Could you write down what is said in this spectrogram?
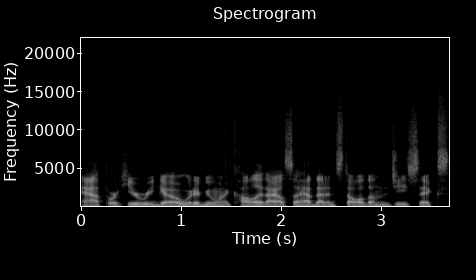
app or Here We Go, whatever you want to call it. I also have that installed on the G6.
